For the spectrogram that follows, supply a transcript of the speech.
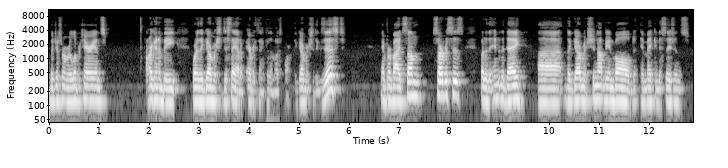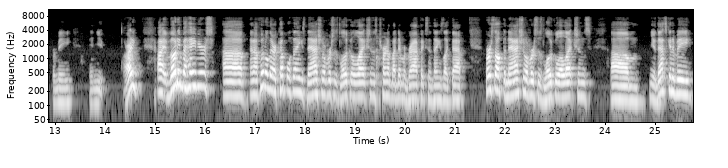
but just remember libertarians are going to be where the government should just stay out of everything for the most part. The government should exist and provide some services, but at the end of the day, uh, the government should not be involved in making decisions for me and you. All right. All right. Voting behaviors. Uh, and I put on there a couple of things national versus local elections, turnout by demographics, and things like that. First off, the national versus local elections. Um, you know, that's going to be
